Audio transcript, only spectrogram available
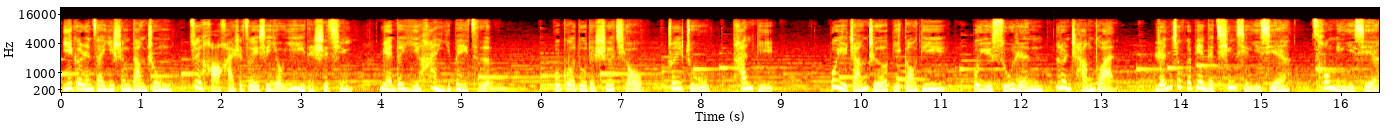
一个人在一生当中，最好还是做一些有意义的事情，免得遗憾一辈子。不过度的奢求、追逐、攀比，不与长者比高低，不与俗人论长短，人就会变得清醒一些、聪明一些、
